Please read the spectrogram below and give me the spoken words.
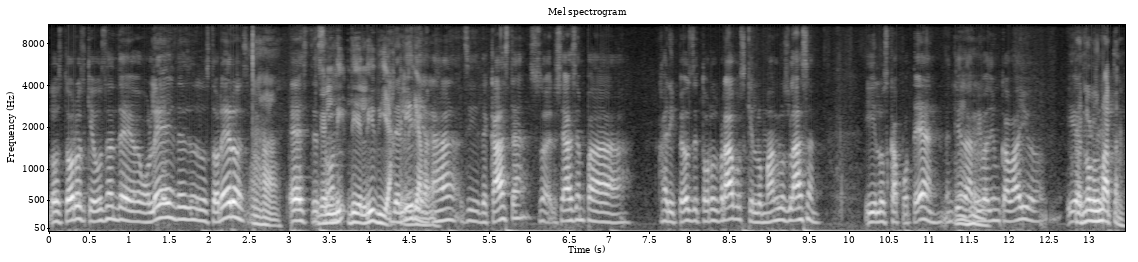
los toros que usan de olé, de los toreros. Ajá. Este, de, son- li- de lidia. De lidia, ajá, sí, de casta. Se hacen para jaripeos de toros bravos que lo más los lazan y los capotean, ¿me entiendes? Arriba de un caballo. Y Pero no los matan.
